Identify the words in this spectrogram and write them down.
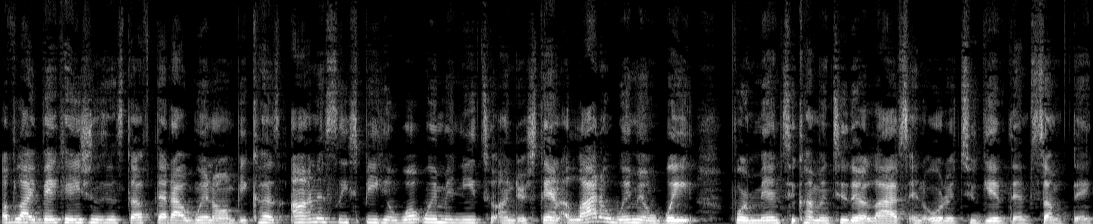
of like vacations and stuff that I went on, because honestly speaking, what women need to understand, a lot of women wait for men to come into their lives in order to give them something.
